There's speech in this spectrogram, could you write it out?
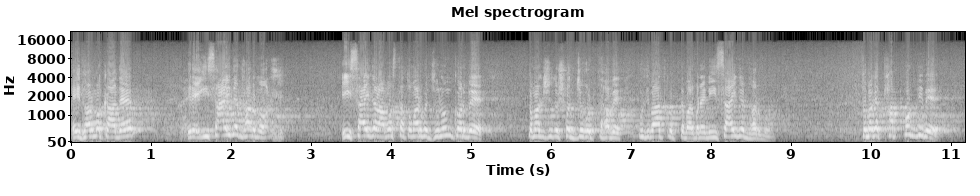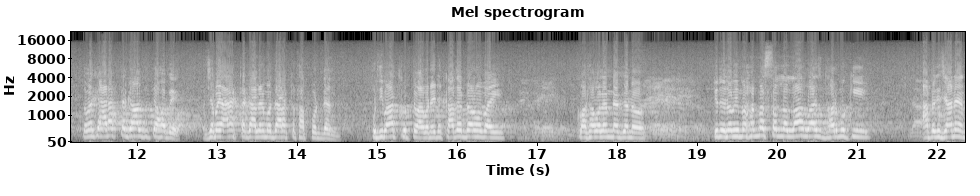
এই ধর্ম কাদের? এটা ইসাইদের ধর্ম। ইসাইদের অবস্থা তোমার উপর জুলুম করবে। তোমাকে শুধু সহ্য করতে হবে, প্রতিবাদ করতে পারবে না। এটা ইসাইদের ধর্ম। তোমাকে থাপ্পড় দিবে। তোমাকে আর একটা গাল দিতে হবে। যে ভাই আর একটা গালের মধ্যে আর একটা থাপ্পড় দেন। প্রতিবাদ করতে পারবে না। এটা কাদের ধর্ম ভাই? কথা বলেন না কেন? কিন্তু নবী মোহাম্মদ সাল্লাহ ধর্ম কি? আপনি কি জানেন?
